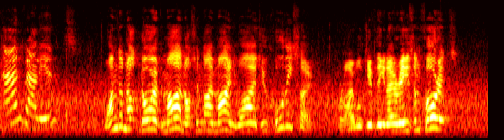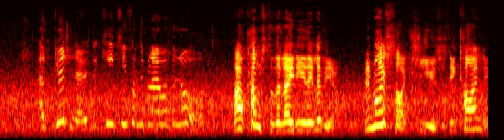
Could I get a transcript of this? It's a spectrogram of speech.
and valiant. Wonder not nor admire not in thy mind why I do call thee so, for I will give thee no reason for it. A good note that keeps you from the blow of the law. Thou comest to the Lady Olivia. In my sight she uses thee kindly,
